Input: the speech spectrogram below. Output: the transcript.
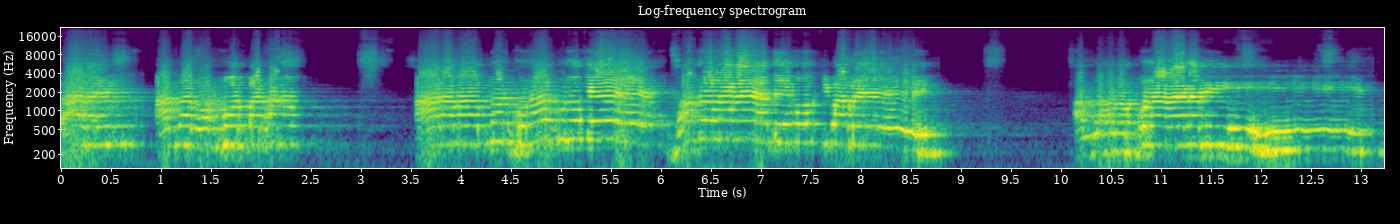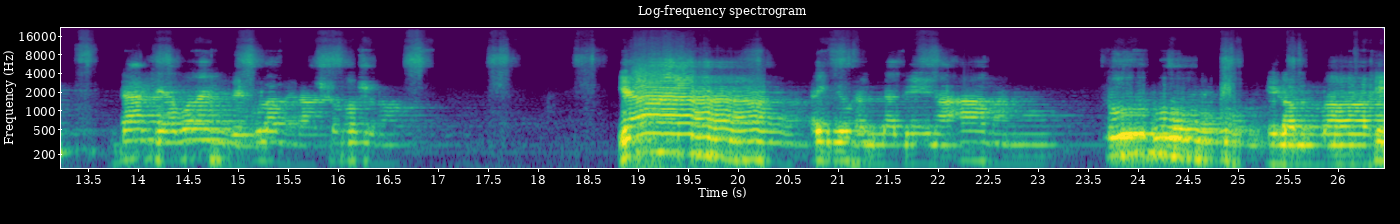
তাহলে আল্লাহ রহমত পাঠানো আর আমার আপনার গুণাগুলোকে ঝগড়া লাগায় দেব কীভাবে? আল্লাহ রব্বুল আলামিন ডাক বলেন যে, গোলামেরা, শোনো শোনো। আইয়ুহাল্লাযীনা আমানু তুবু ইলাল্লাহি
